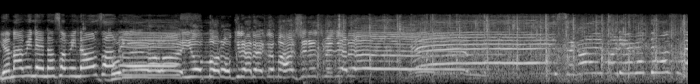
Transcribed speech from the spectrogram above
与那嶺なさみのさんでゴールデンアワーイオンモール沖縄ライカム発信スペシャルすすごい盛り上がってますね。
